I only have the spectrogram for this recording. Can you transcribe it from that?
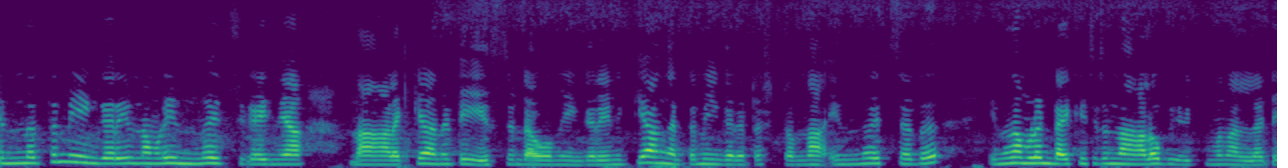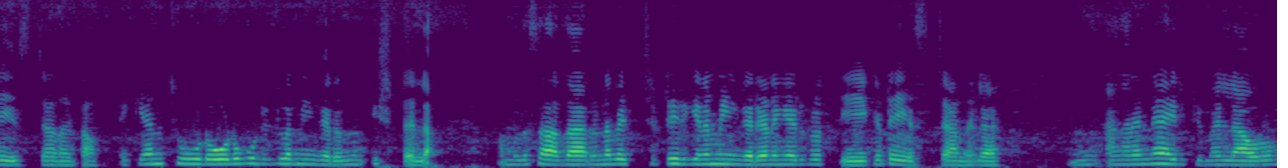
എന്നത്തെ മീൻ കറി നമ്മൾ ഇന്ന് വെച്ച് കഴിഞ്ഞാൽ നാളേക്കാണ് ടേസ്റ്റ് ഉണ്ടാവുക മീൻ കറി എനിക്ക് അങ്ങനത്തെ മീൻ കറി കേട്ടോ ഇഷ്ടം ഇന്ന് വെച്ചത് ഇന്ന് നമ്മൾ ഉണ്ടാക്കി വെച്ചിട്ട് നാളെ ഉപയോഗിക്കുമ്പോൾ നല്ല ടേസ്റ്റാണ് കേട്ടോ എനിക്ക് ചൂടോട് കൂടിയിട്ടുള്ള മീൻ കറി ഒന്നും ഇഷ്ടമല്ല നമ്മൾ സാധാരണ വെച്ചിട്ടിരിക്കുന്ന മീൻ കറി ആണെങ്കിൽ ഒരു പ്രത്യേക ടേസ്റ്റാണ് അല്ലേ അങ്ങനെ തന്നെ ആയിരിക്കും. എല്ലാവരും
